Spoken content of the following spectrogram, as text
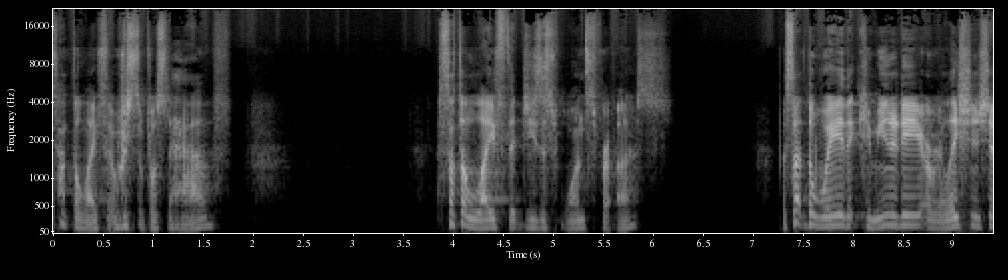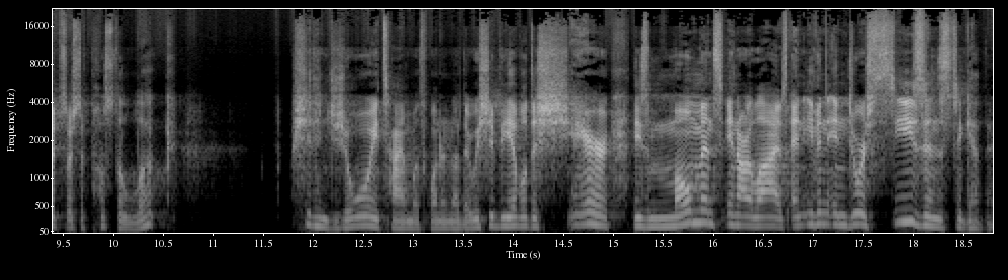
That's not the life that we're supposed to have. That's not the life that Jesus wants for us. That's not the way that community or relationships are supposed to look. We should enjoy time with one another. We should be able to share these moments in our lives and even endure seasons together.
